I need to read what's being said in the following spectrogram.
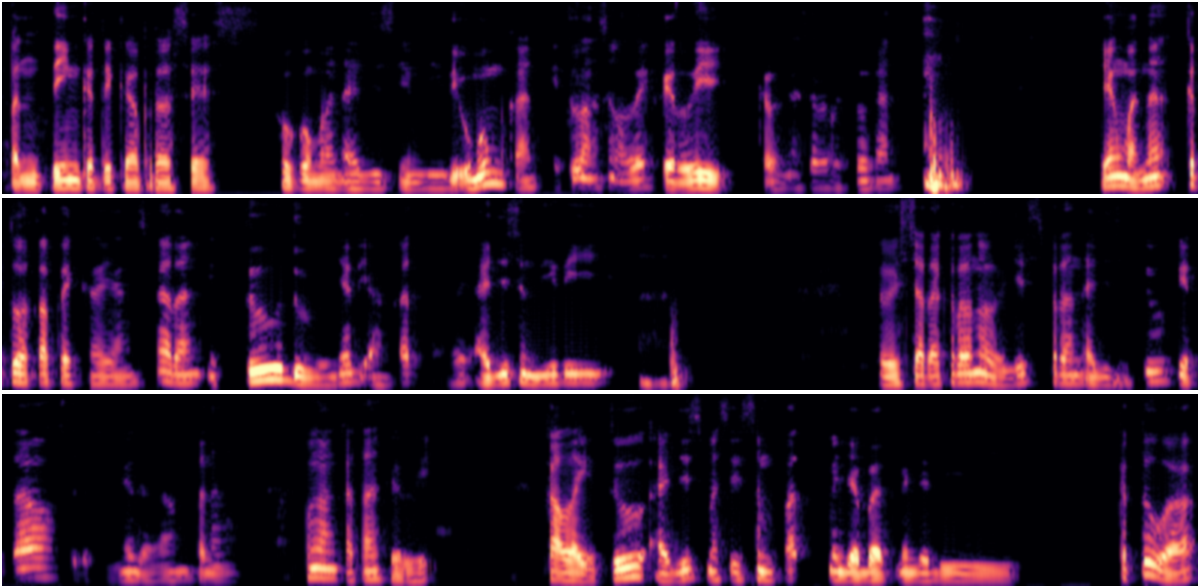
penting ketika proses hukuman Aziz ini diumumkan itu langsung oleh Firly kalau nggak salah betul kan? Yang mana ketua KPK yang sekarang itu dulunya diangkat oleh Aziz sendiri. E, secara kronologis peran Aziz itu vital sebetulnya dalam penang, pengangkatan Firly. Kala itu Aziz masih sempat menjabat menjadi ketua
